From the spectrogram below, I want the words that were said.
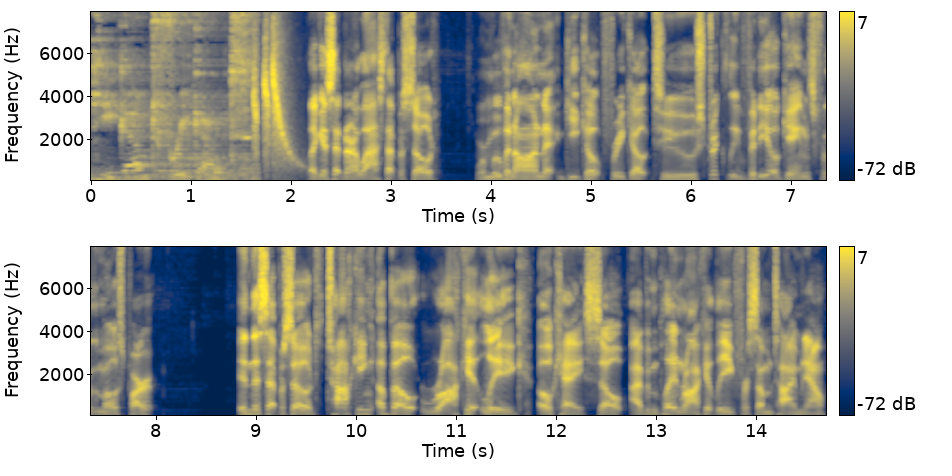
Geek Out Freak Out. Like I said in our last episode, we're moving on Geek Out Freak Out to strictly video games for the most part in this episode talking about Rocket League. Okay, so I've been playing Rocket League for some time now.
